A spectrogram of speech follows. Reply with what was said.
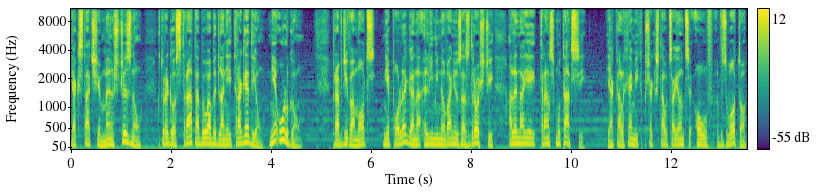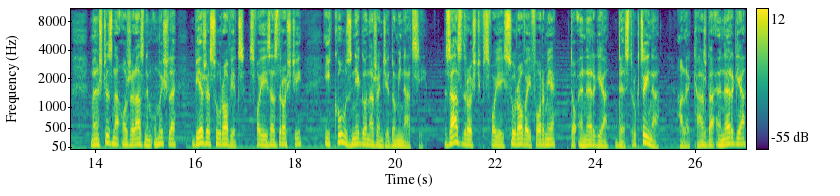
jak stać się mężczyzną, którego strata byłaby dla niej tragedią, nie ulgą. Prawdziwa moc nie polega na eliminowaniu zazdrości, ale na jej transmutacji. Jak alchemik przekształcający ołów w złoto, mężczyzna o żelaznym umyśle bierze surowiec swojej zazdrości i kuł z niego narzędzie dominacji. Zazdrość w swojej surowej formie to energia destrukcyjna, ale każda energia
